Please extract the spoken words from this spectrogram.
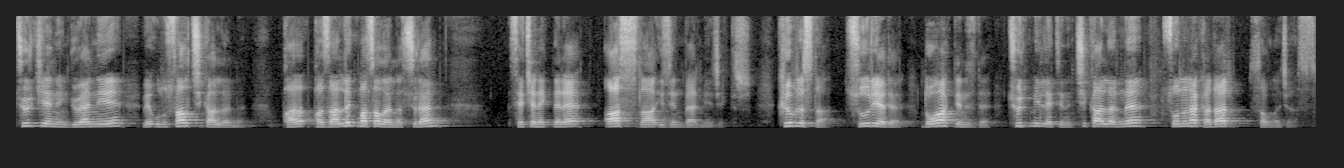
Türkiye'nin güvenliği ve ulusal çıkarlarını pa- pazarlık masalarına süren seçeneklere asla izin vermeyecektir. Kıbrıs'ta, Suriye'de, Doğu Akdeniz'de Türk milletinin çıkarlarını sonuna kadar savunacağız.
